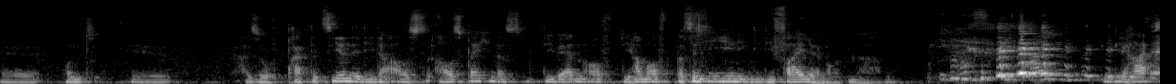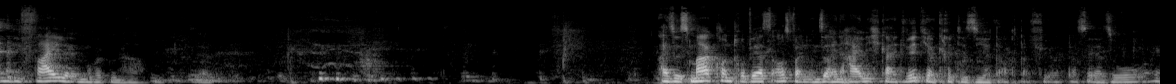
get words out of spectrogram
Äh, und äh, also Praktizierende, die da aus, ausbrechen, das, die werden oft, die haben oft, das sind diejenigen, die die Pfeile im Rücken haben. Die die, die, die Pfeile im Rücken haben. Ja. Also es mag kontrovers ausfallen und seine Heiligkeit wird ja kritisiert auch dafür, dass er so, äh,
